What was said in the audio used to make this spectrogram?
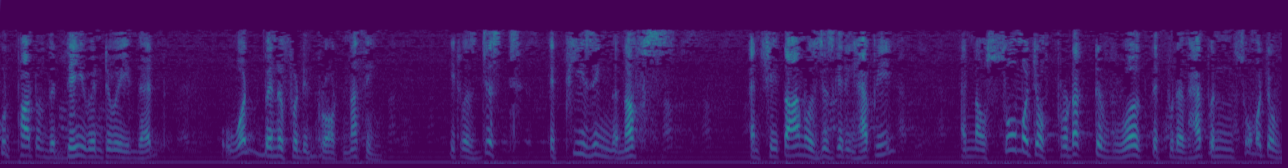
good part of the day went away in that. What benefit it brought? Nothing. It was just appeasing the nafs and shaitan was just getting happy and now so much of productive work that could have happened, so much of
